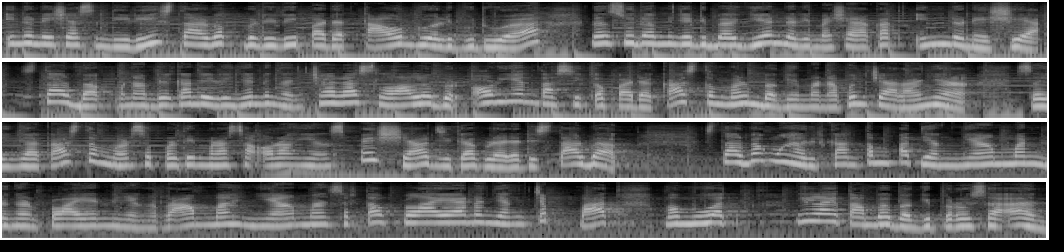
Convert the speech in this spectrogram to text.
Indonesia sendiri, Starbucks berdiri pada tahun 2002 dan sudah menjadi bagian dari masyarakat Indonesia. Starbucks menampilkan dirinya dengan cara selalu berorientasi kepada customer bagaimanapun caranya, sehingga customer seperti merasa orang yang spesial jika berada di Starbucks. Starbucks menghadirkan tempat yang nyaman dengan pelayanan yang ramah, nyaman, serta pelayanan yang cepat membuat nilai tambah bagi perusahaan.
